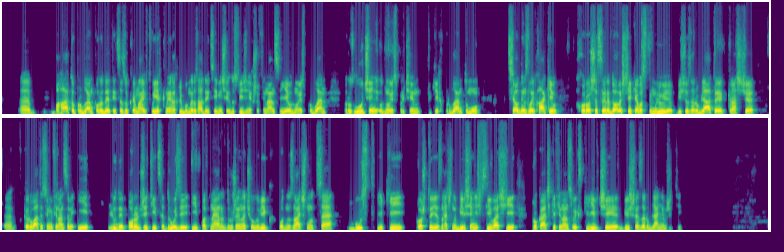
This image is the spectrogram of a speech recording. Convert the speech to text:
багато проблем породити. І це, зокрема, і в твоїх книгах Любомир згадується і в інших дослідженнях, що фінанси є одною з проблем розлучень, одною з причин таких проблем. Тому ще один з лайфхаків хороше середовище, яке вас стимулює більше заробляти, краще е, керувати своїми фінансами. І люди поруч в житті це друзі і партнер, дружина, чоловік. Однозначно, це буст, який коштує значно більше, ніж всі ваші прокачки фінансових скілів чи більше заробляння в житті.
